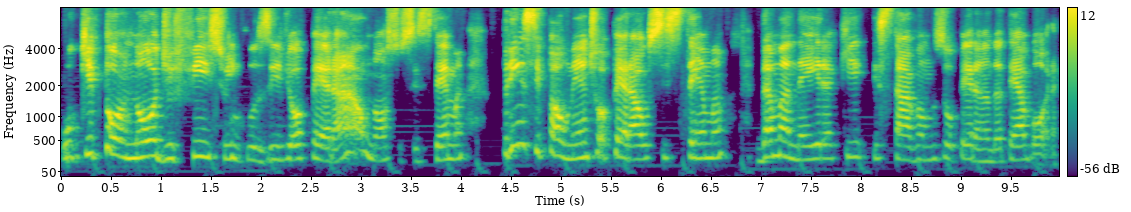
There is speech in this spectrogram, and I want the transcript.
o que tornou difícil, inclusive, operar o nosso sistema principalmente operar o sistema da maneira que estávamos operando até agora.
